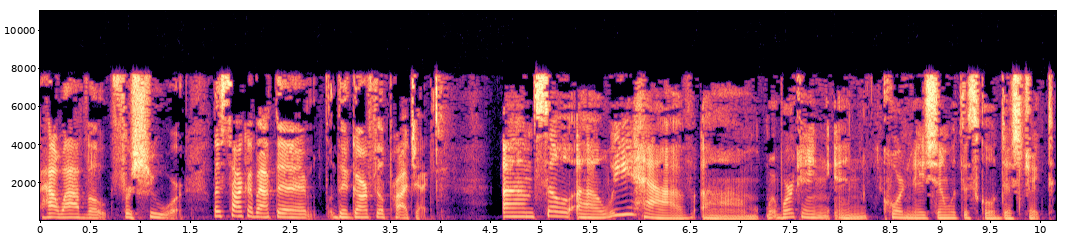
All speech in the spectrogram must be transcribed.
how I vote for sure. Let's talk about the the Garfield project. Um, so uh, we have um, we're working in coordination with the school district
